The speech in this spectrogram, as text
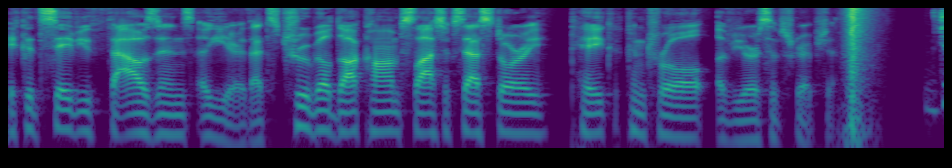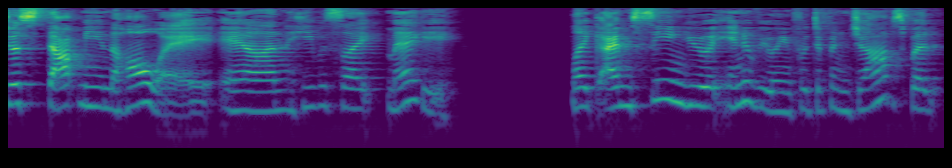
It could save you thousands a year. That's truebill.com slash success story. Take control of your subscription. Just stopped me in the hallway and he was like, Maggie, like I'm seeing you interviewing for different jobs, but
